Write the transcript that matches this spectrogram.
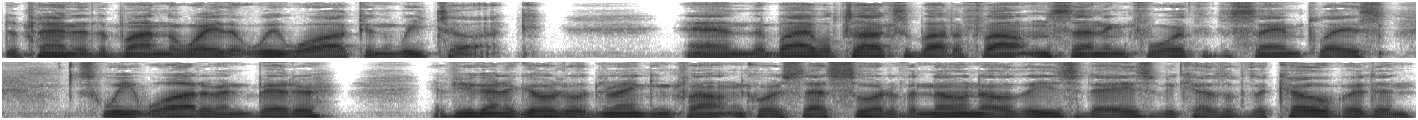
dependent upon the way that we walk and we talk. And the Bible talks about a fountain sending forth at the same place sweet water and bitter. If you're going to go to a drinking fountain, of course, that's sort of a no-no these days because of the COVID and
